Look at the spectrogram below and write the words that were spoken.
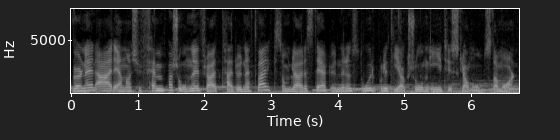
Wørner er en av 25 personer fra et terrornettverk som ble arrestert under en stor politiaksjon i Tyskland onsdag morgen.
